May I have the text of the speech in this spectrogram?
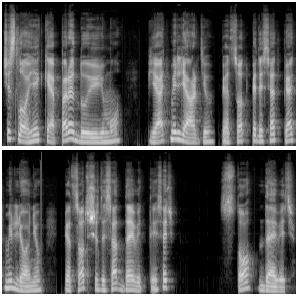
Число, яке передує йому 5 мільярдів 555 мільйонів 569 тисяч 109.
